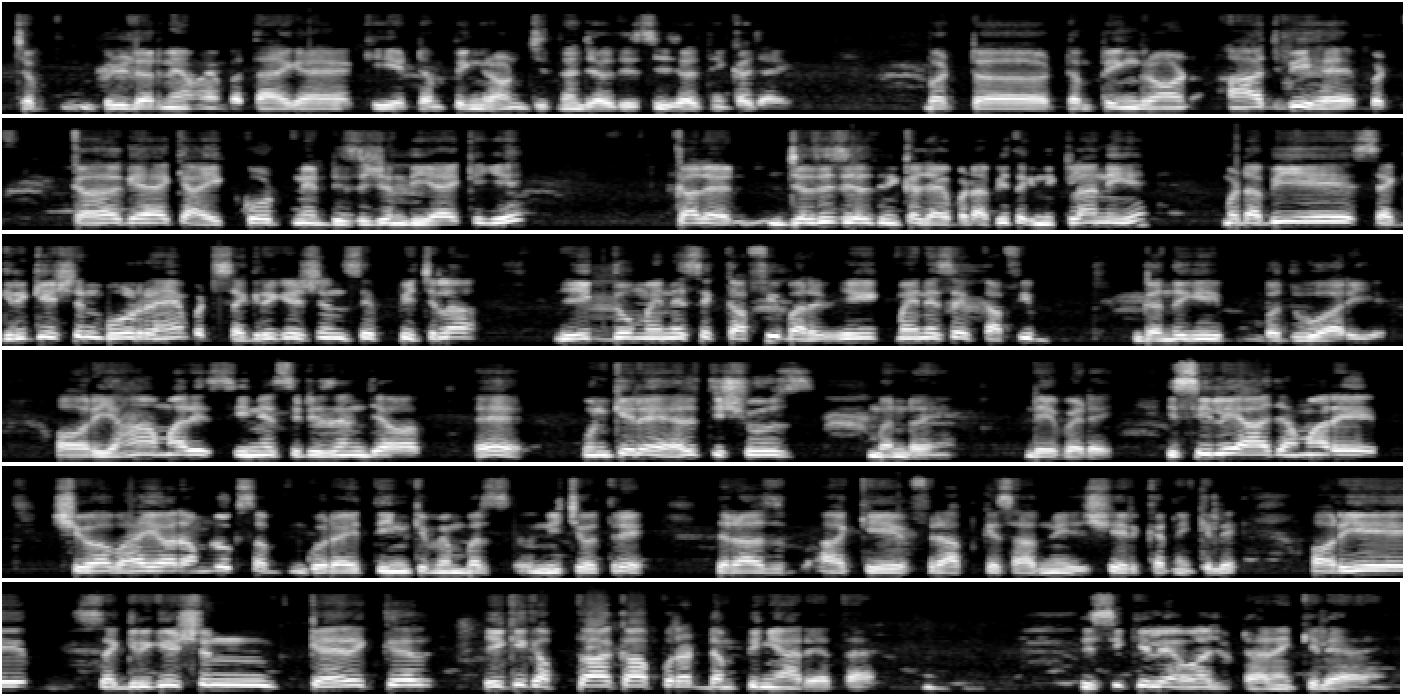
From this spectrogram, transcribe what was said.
जब बिल्डर ने हमें बताया गया है कि ये डंपिंग ग्राउंड जितना जल्दी से जल्द निकल जाएगा बट डंपिंग ग्राउंड आज भी है बट कहा गया है कि हाई कोर्ट ने डिसीज़न दिया है कि ये कल जल्दी से जल्दी निकल जाएगा बट अभी तक निकला नहीं है। बट अभी ये सेग्रीगेशन बोल रहे हैं बट सेग्रीगेशन से पिछला एक दो महीने से काफ़ी बार, एक महीने से काफ़ी गंदगी बदबू आ रही है। और यहाँ हमारे सीनियर सिटीजन जो है, उनके लिए हेल्थ इश्यूज़ बन रहे हैं डे बाय डे इसीलिए आज हमारे शिवा भाई और हम लोग सब गोराई तीन के मेंबर्स नीचे उतरे, जरा आके फिर आपके साथ में शेयर करने के लिए। और ये सेग्रीगेशन कह कर एक एक हफ़्ता का पूरा डंपिंग यहाँ रहता है। इसी के लिए आवाज़ उठाने के लिए आए हैं।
